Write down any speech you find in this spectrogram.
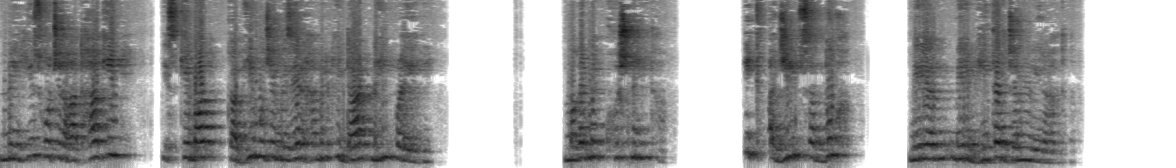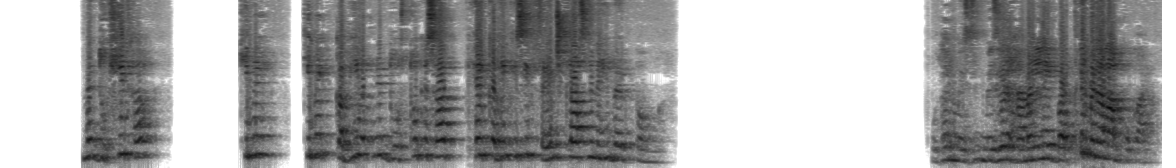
मैं ये सोच रहा था कि इसके बाद कभी मुझे मिजेर हैमिल की डांट नहीं पड़ेगी। मगर मैं खुश नहीं था। एक अजीब सा दुख मेरे मेरे भीतर जन्म ले रहा था। मैं दुखी था कि मैं कि मैं कभी अपने दोस्तों के साथ फिर कभी किसी फ्रेंच क्लास में नहीं बैठ पाऊँगा। उधर मिजिर हैमल ने एक बार फिर मेरा नाम पुकारा।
